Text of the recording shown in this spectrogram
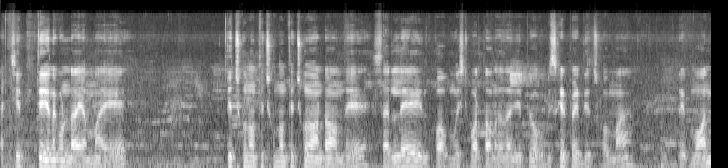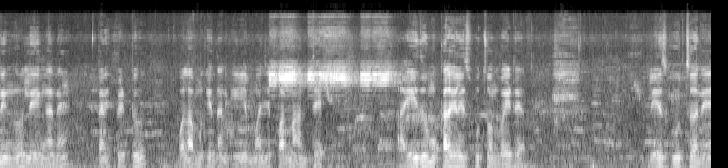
అది. చెప్తే వినకుండా ఆ అమ్మాయి తెచ్చుకుందాం తెచ్చుకుందాం తెచ్చుకుందాం అంటా ఉంది. సర్లే ఇది పాపం ఇష్టపడతా ఉంది కదా అని చెప్పి ఒక బిస్కెట్ ప్యాకెట్ తెచ్చుకోమ్మా. రేపు మార్నింగ్ లేయంగానే దానికి పెట్టు వాళ్ళ అమ్మకి దానికి ఇయ్యమ్మా అని చెప్పన్నా అంతే. ఐదు ముక్కలకి లేచి కూర్చోంది బయట. లేచి కూర్చొని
